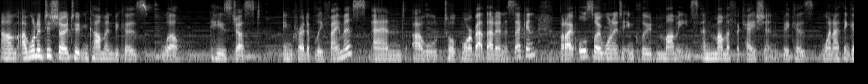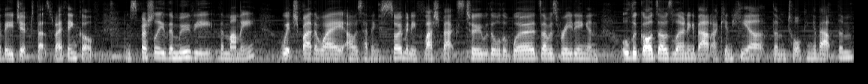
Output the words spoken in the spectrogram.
um, I wanted to show Tutankhamun because, well, he's just incredibly famous, and I will talk more about that in a second. But I also wanted to include mummies and mummification because when I think of Egypt, that's what I think of. And especially the movie The Mummy, which, by the way, I was having so many flashbacks to with all the words I was reading and all the gods I was learning about. I can hear them talking about them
